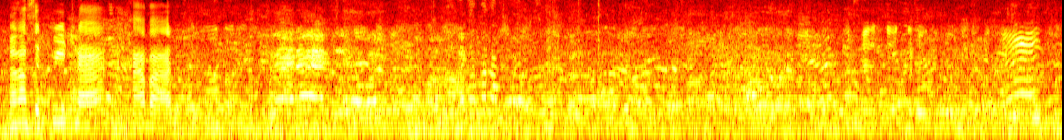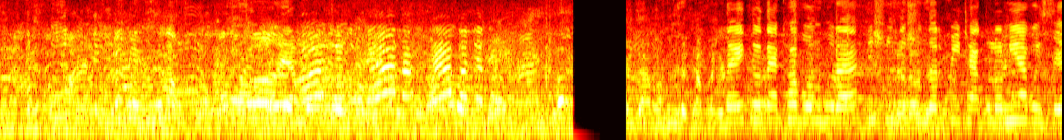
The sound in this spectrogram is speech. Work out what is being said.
এখানে আছে পিঠা খাবার তাই তো দেখো বন্ধুরা কি সুন্দর সুন্দর পিঠাগুলো নিয়ে বইছে।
